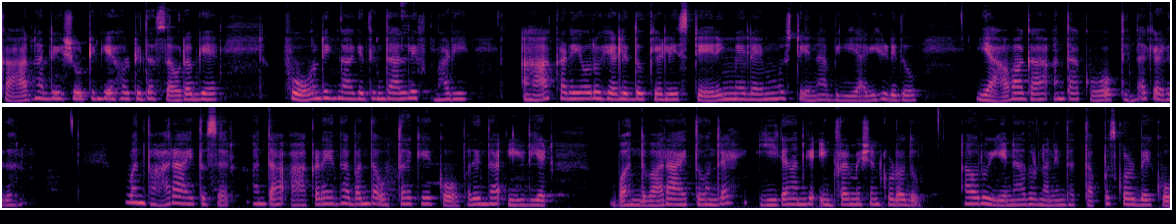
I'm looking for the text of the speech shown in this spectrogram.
ಕಾರ್ನಲ್ಲಿ ಶೂಟಿಂಗ್ಗೆ ಹೊರಟಿದ್ದ ಸೌರಭ್ಗೆ ಫೋನ್ ರಿಂಗ್ ಆಗಿದ್ದರಿಂದ ಲಿಫ್ಟ್ ಮಾಡಿ. ಆ ಕಡೆಯವರು ಹೇಳಿದ್ದು ಕೇಳಿ ಸ್ಟೇರಿಂಗ್ ಮೇಲೆ ಮುಷ್ಟಿಯನ್ನು ಬಿಗಿಯಾಗಿ ಹಿಡಿದು ಯಾವಾಗ ಅಂತ ಕೋಪದಿಂದ ಕೇಳಿದನು. ಒಂದು ವಾರ ಆಯಿತು ಸರ್ ಅಂತ ಆ ಕಡೆಯಿಂದ ಬಂದ ಉತ್ತರಕ್ಕೆ ಕೋಪದಿಂದ ಈಡಿಯಟ್ ಒಂದು ವಾರ ಆಯಿತು ಅಂದರೆ ಈಗ ನನಗೆ ಇನ್ಫಾರ್ಮೇಷನ್ ಕೊಡೋದು. ಅವರು ಏನಾದರೂ ನನ್ನಿಂದ ತಪ್ಪಿಸ್ಕೊಳ್ಬೇಕು.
